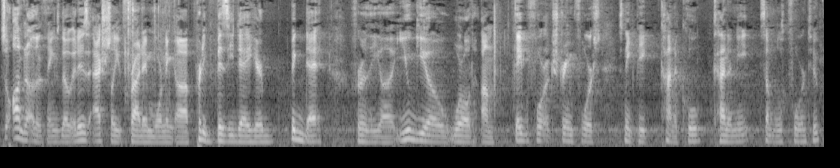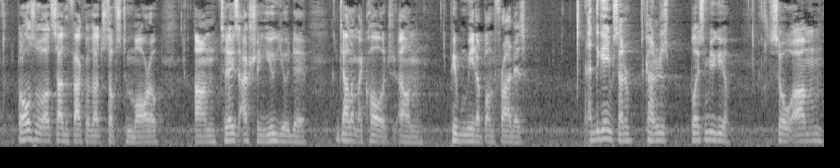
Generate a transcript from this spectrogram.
So on to other things, though. It is actually Friday morning. Uh, pretty busy day here. Big day for the uh, Yu-Gi-Oh world. Um, day before Extreme Force sneak peek, kind of cool, kind of neat, something to look forward to. But also outside the fact that that stuff's tomorrow, um, today's actually Yu-Gi-Oh day down at my college. Um, people meet up on Fridays at the game center to kind of just play some Yu-Gi-Oh. So um,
